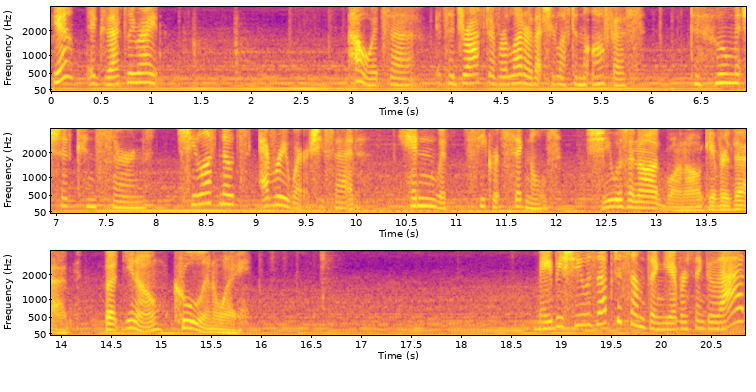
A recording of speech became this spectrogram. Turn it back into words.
Yeah, exactly right. Oh, it's a it's a draft of her letter that she left in the office. To whom it should concern. She left notes everywhere, she said. Hidden with secret signals. She was an odd one, I'll give her that. But, you know, cool in a way. Maybe she was up to something, you ever think of that?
